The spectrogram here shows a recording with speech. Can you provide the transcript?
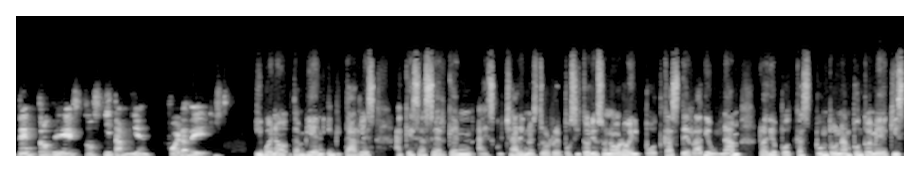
dentro de estos y también fuera de ellos. Y bueno, también invitarles a que se acerquen a escuchar en nuestro repositorio sonoro el podcast de Radio UNAM, radiopodcast.unam.mx,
